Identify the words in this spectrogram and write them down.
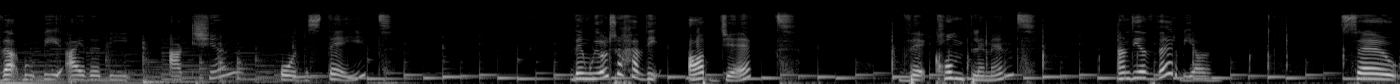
that would be either the action or the state. Then we also have the object, the complement, and the adverbial. So,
